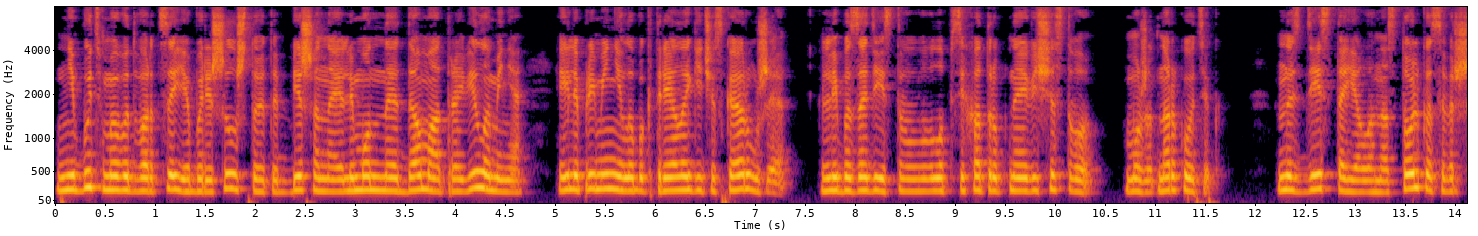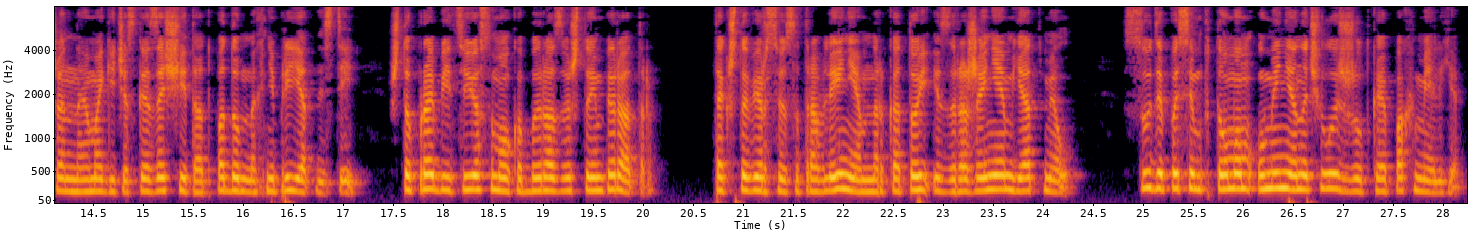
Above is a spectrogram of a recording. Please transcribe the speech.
Не будь мы во дворце, я бы решил, что эта бешеная лимонная дама отравила меня или применила бактериологическое оружие, либо задействовала психотропное вещество, может, наркотик. Но здесь стояла настолько совершенная магическая защита от подобных неприятностей, что пробить ее смог бы разве что император. Так что версию с отравлением, наркотой и заражением я отмел. Судя по симптомам, у меня началось жуткое похмелье.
